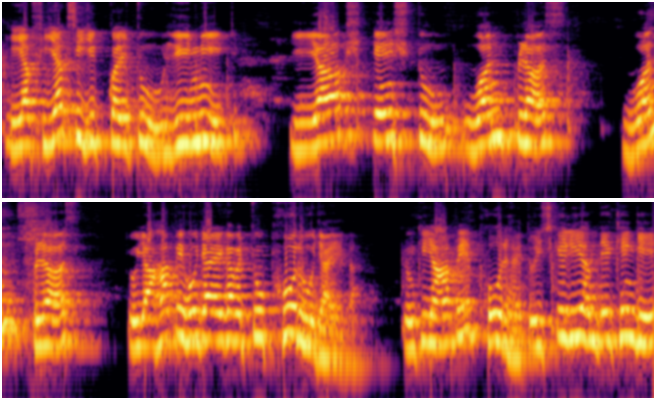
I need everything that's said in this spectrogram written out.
f x is equal to limit x tends to one plus one plus तो यहाँ पे हो जाएगा बच्चों फोर हो जाएगा, क्योंकि यहाँ पे फोर है। तो इसके लिए हम देखेंगे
